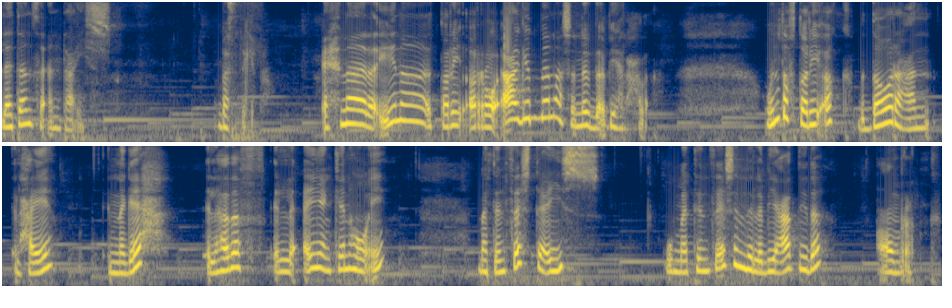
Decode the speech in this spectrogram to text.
لا تنسى أن تعيش. بس كده. إحنا لقينا الطريقة الرائعة جدا عشان نبدأ بيها الحلقة. وأنت في طريقك بتدور عن الحياة النجاح الهدف اللي أيا كان هو إيه. ما تنساش تعيش وما تنساش إن اللي بيعدي ده عمرك.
